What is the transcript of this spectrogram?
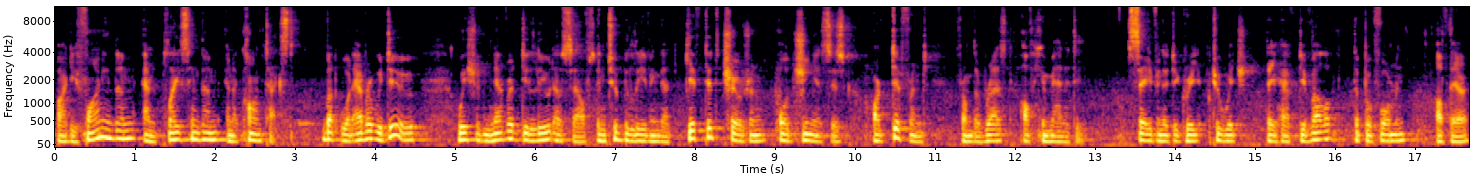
by defining them and placing them in a context. But whatever we do, we should never delude ourselves into believing that gifted children or geniuses are different from the rest of humanity, save in the degree to which they have developed the performance of their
